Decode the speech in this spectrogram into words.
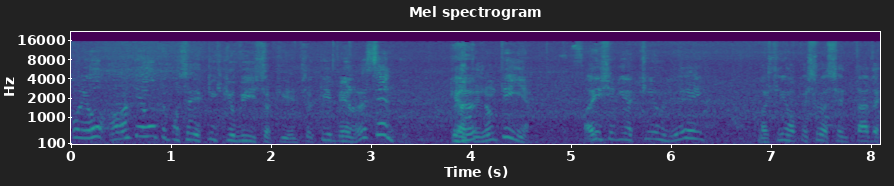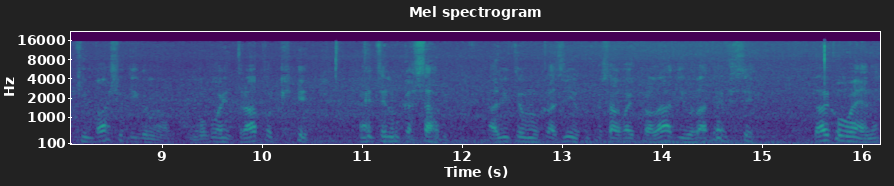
Foi ontem ontem passei aqui que eu vi isso aqui. Isso aqui é bem recente, que Uhum. antes não tinha. Aí cheguei aqui, olhei, mas tinha uma pessoa sentada aqui embaixo, eu digo, não, não vou entrar porque a gente nunca sabe. Ali tem um lugarzinho que o pessoal vai para lá, digo, lá deve ser. Sabe como é, né?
